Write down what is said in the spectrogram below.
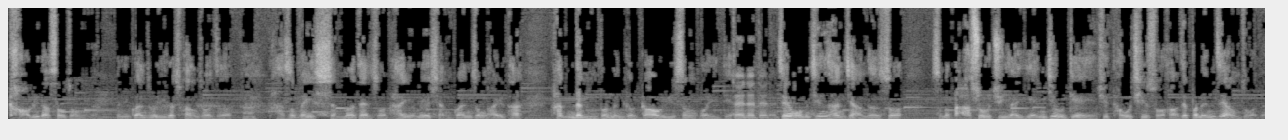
考虑到受众的，你关注一个创作者，他是为什么在做？他有没有想观众？而且他他能不能够高于生活一点？对对对对。所以我们经常讲的说什么大数据来研究电影，去投其所好，这不能这样做的。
